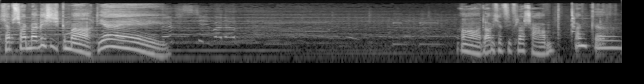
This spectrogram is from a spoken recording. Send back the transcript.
Ich hab's scheinbar richtig gemacht. Yay! Ah, darf ich jetzt die Flasche haben? Danke.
